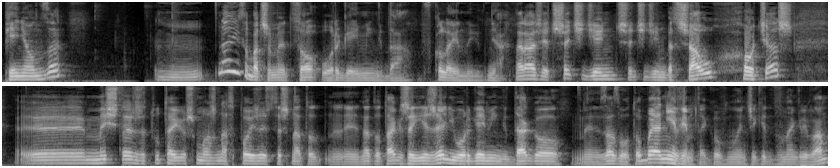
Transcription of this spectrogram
pieniądze. Mm, no i zobaczymy, co Wargaming da w kolejnych dniach. Na razie trzeci dzień, trzeci dzień bez szału, chociaż myślę, że tutaj już można spojrzeć też na to, yy, na to tak, że jeżeli Wargaming da go yy, za złoto, bo ja nie wiem tego w momencie, kiedy to nagrywam,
